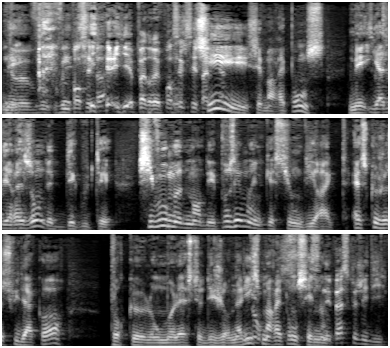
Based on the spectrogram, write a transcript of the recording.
Mais- vous, vous ne pensez pas Il n'y a pas de réponse. que pas Si, c'est ma réponse. Mais il y a des raisons d'être dégoûté. Si vous me demandez, posez-moi une question directe. Est-ce que je suis d'accord pour que l'on moleste des journalistes Non, Ma réponse est Ce non. n'est pas ce que j'ai dit.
